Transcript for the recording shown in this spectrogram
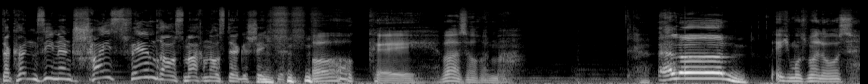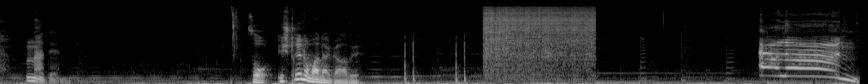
Da könnten Sie einen scheiß Film draus machen aus der Geschichte. Okay, was auch immer. Ellen! Ich muss mal los. Na denn. So, ich drehe nochmal an der Gabel. Ellen!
